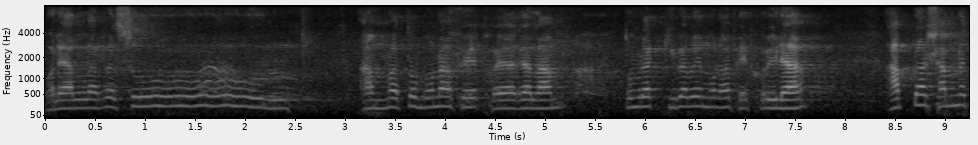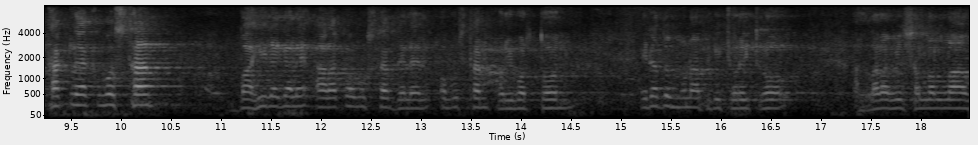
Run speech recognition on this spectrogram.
বলে, আল্লাহ রসুল, আমরা তো মুনাফেক হয়ে গেলাম। তোমরা কীভাবে মুনাফেক হইলা? আপনার সামনে থাকলে এক অবস্থা, বাহিরে গেলে আর এক অবস্থা দিলেন অবস্থান পরিবর্তন। এটা তো মুনাফিকি চরিত্র। আল্লাহ রবি সাল্লাহ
